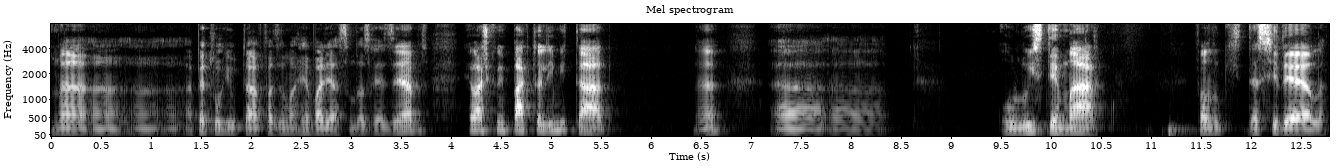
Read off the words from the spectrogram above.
uma a, a, a está fazendo uma reavaliação das reservas. Eu acho que o impacto é limitado. Né? Ah, ah, o Luiz Demarco, falando da Cirela,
